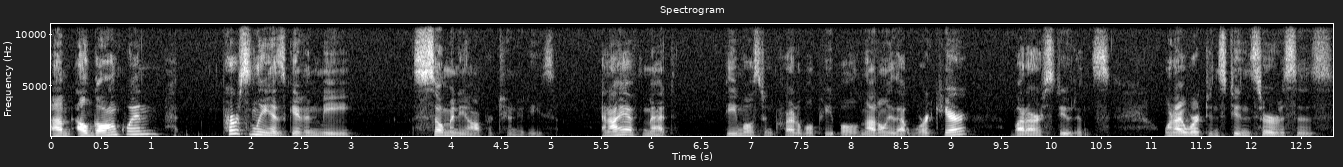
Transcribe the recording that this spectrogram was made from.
um, Algonquin personally has given me so many opportunities. And I have met the most incredible people, not only that work here, but our students. When I worked in student services,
